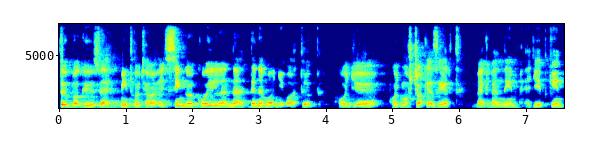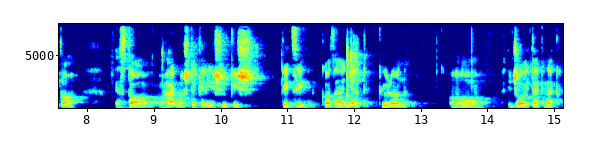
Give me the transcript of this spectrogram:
Több a gőze, mint hogyha egy single coil lenne, de nem annyival több, hogy, hogy most csak ezért megvenném egyébként a ezt a hármas tekerésű kis pici kazányát külön a Joyteknek.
